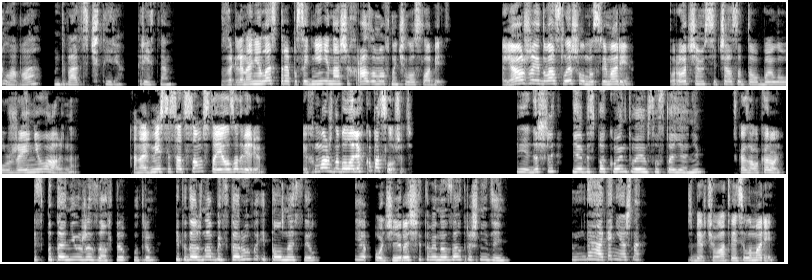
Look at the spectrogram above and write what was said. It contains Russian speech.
Глава 24. Кристиан. Заклинание Лестера по соединению наших разумов начало слабеть. Я уже едва слышал мысли Мари. Впрочем, сейчас это было уже и не важно. Она вместе с отцом стояла за дверью. Их можно было легко подслушать. «Видишь ли, я обеспокоен твоим состоянием», — сказал король. «Испытание уже завтра утром, и ты должна быть здорова и полна сил. Я очень рассчитываю на завтрашний день. Да, конечно, сбивчиво ответила Мари.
